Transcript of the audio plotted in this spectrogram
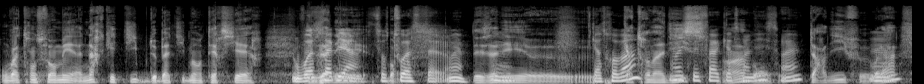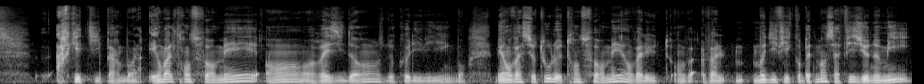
On va transformer un archétype de bâtiment tertiaire On voit très années- bien, surtout à ce- ouais. des Mm. années euh, 80? 90, Ouais, ça, hein, 90, bon, ouais. tardif, euh, voilà, Mhm. Archétype, hein, voilà. Et on va le transformer en résidence de co-living, bon. Mais on va surtout le transformer, on va lui, on va, on va modifier complètement sa physionomie,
